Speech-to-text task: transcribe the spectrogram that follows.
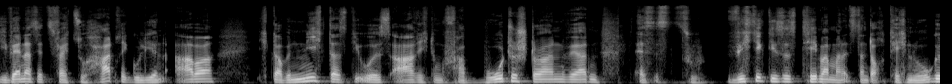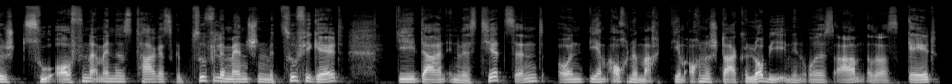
Die werden das jetzt vielleicht zu hart regulieren, aber ich glaube nicht, dass die USA Richtung Verbote steuern werden. Es ist zu wichtig, dieses Thema. Man ist dann doch technologisch zu offen am Ende des Tages. Es gibt zu viele Menschen mit zu viel Geld, die darin investiert sind und die haben auch eine Macht, die haben auch eine starke Lobby in den USA. Also das Geld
